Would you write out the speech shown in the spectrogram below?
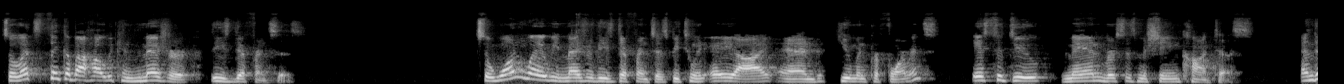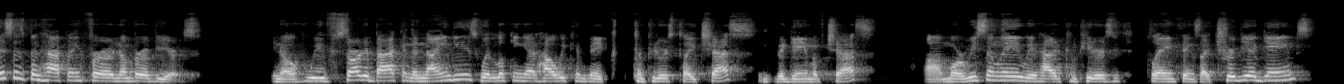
So let's think about how we can measure these differences. So one way we measure these differences between AI and human performance is to do man versus machine contests. And this has been happening for a number of years. You know, we've started back in the 90s with looking at how we can make computers play chess, the game of chess. Uh, more recently, we've had computers playing things like trivia games.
